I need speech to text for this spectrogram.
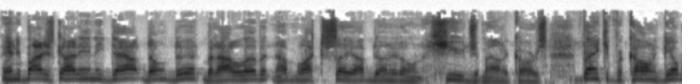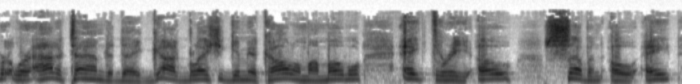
anybody's got any doubt, don't do it. But I love it, and I'm like I say, I've done it on a huge amount of cars. Thank you for calling, Gilbert. We're out of time today. God bless you. Give me a call on my mobile eight three zero seven zero eight.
